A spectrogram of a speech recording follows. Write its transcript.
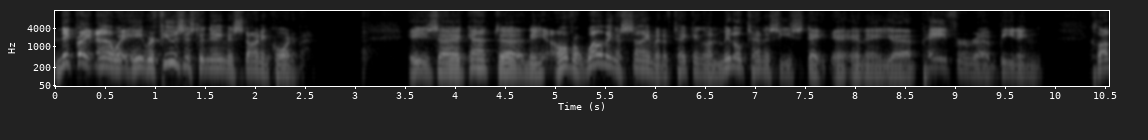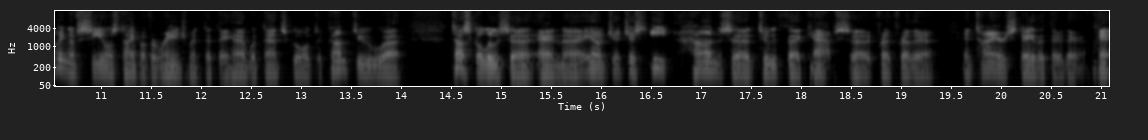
Nick, right now, he refuses to name his starting quarterback. He's uh, got uh, the overwhelming assignment of taking on Middle Tennessee State in a uh, pay for uh, beating clubbing of seals type of arrangement that they have with that school to come to uh, Tuscaloosa and uh, you know j- just eat Hans uh, tooth uh, caps uh, for for entire stay that they're there. And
